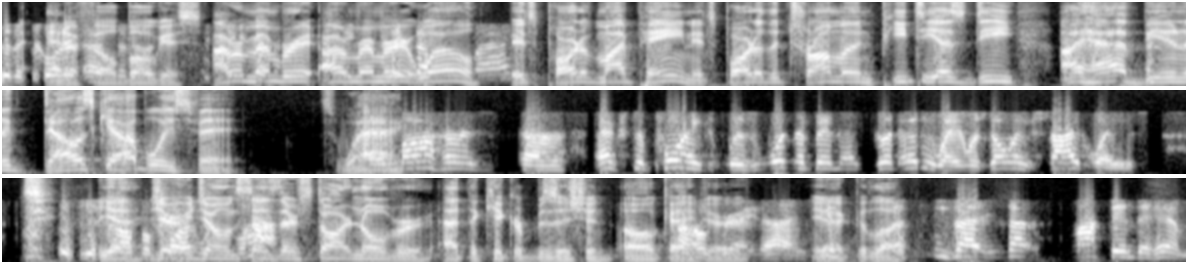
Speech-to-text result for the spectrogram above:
to the quarter, uh, to NFL the- bogus. I remember it. I remember it the well. It's part of my pain. It's part of the trauma and PTSD I have being a Dallas Cowboys fan. It's whack. And. Maher's uh, extra point was wouldn't have been good anyway. It was going sideways. Yeah, Jerry Jones says they're starting over at the kicker position. Oh, okay, Oh, Jerry. great. Right. Yeah, good luck. he's not. He's not locked into him,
